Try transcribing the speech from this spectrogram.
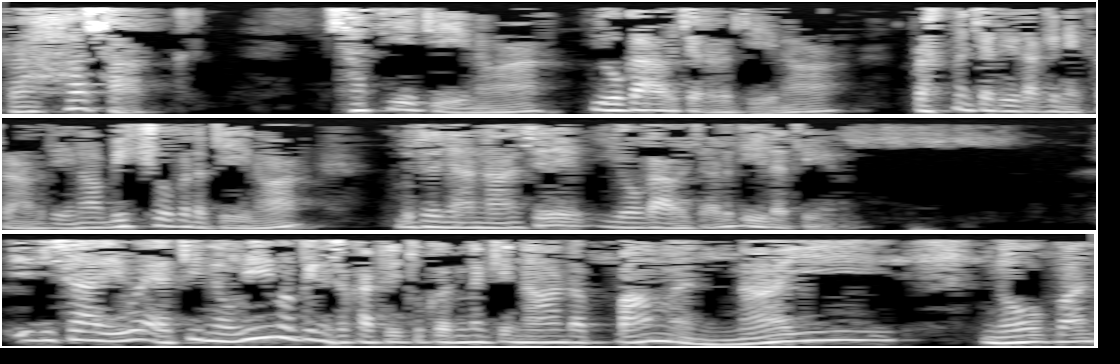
රහසක් සතියේ තියෙනවා යෝගාවචරයට තියෙනවා භ්‍රමචර්ය රකින්න කරන්න තියෙනවා භික්ෂුවකට තියෙනවා බුදුජානනාංශයේ යෝගාවචරයට දීලා තියෙනවා. ඒ නිසා ඒව ඇති නොවීම පිණිස කටයුතු කරන කෙනාට පමණයි නෝබන්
